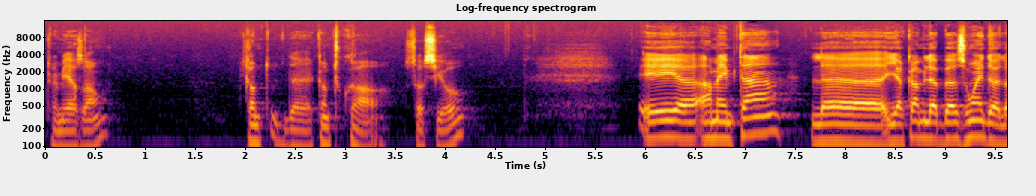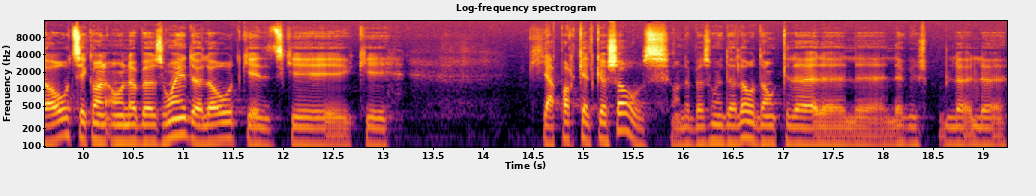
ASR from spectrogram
Première zone. Comme, tout corps social. Et euh, en même temps, le, il y a comme le besoin de l'autre, c'est qu'on a besoin de l'autre qui, qui, qui, apporte quelque chose. On a besoin de l'autre. Donc, le, le,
